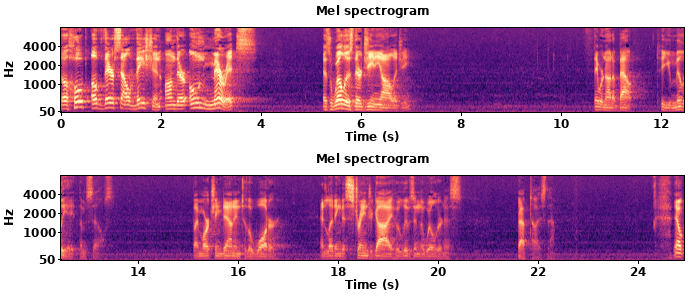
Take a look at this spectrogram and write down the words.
the hope of their salvation on their own merits as well as their genealogy. They were not about to humiliate themselves by marching down into the water and letting this strange guy who lives in the wilderness baptize them. Now,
